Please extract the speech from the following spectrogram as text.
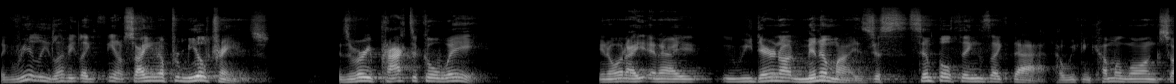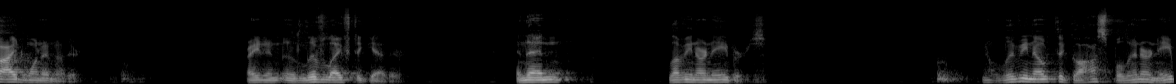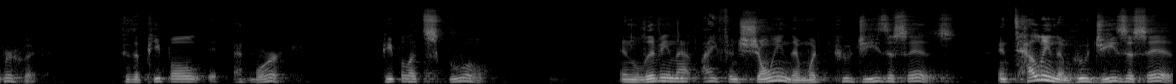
Like really loving, like, you know, signing up for meal trains is a very practical way. You know, and I and I we dare not minimize just simple things like that, how we can come alongside one another. Right? And, live life together. And then loving our neighbors. You know, living out the gospel in our neighborhood to the people at work, people at school, and living that life and showing them what, who Jesus is and telling them who Jesus is.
